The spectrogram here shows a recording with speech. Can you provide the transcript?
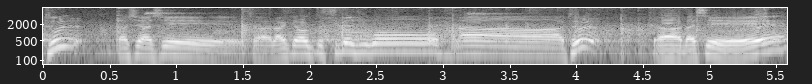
둘. 다시, 다시. 자, 라켓각도 숙여주고. 하나, 둘. 자, 다시. 네.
